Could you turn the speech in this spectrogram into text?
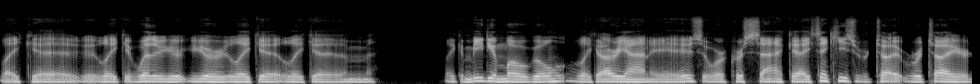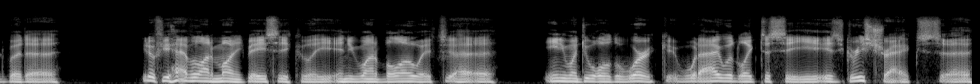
Like, uh, like whether you're, you're like a, like um, like a media mogul, like Arianna is, or Chris Sacca. I think he's reti- retired, but, uh, you know, if you have a lot of money, basically, and you want to blow it, uh, and you want to do all the work, what I would like to see is grease tracks, uh,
